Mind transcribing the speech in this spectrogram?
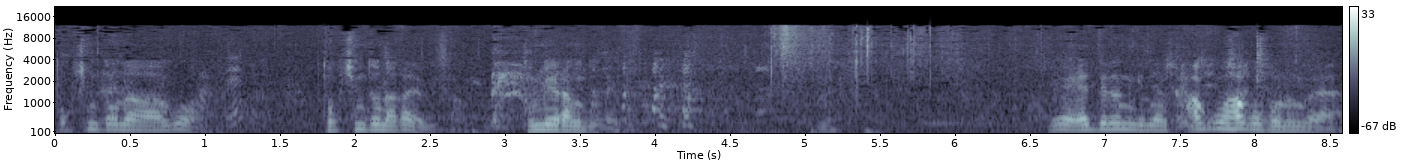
독침도 나가고 독침도 나가 여기서 부메랑도 되고 응? 왜 애들은 그냥 각오하고 보는 거야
